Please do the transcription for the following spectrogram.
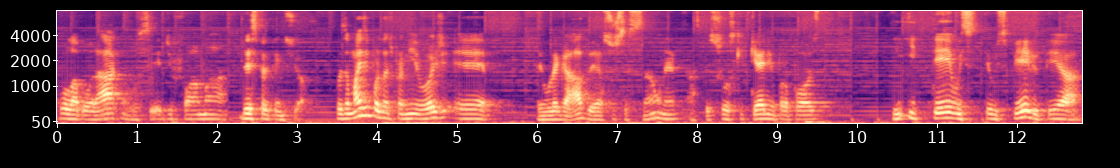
colaborar com você de forma despretensiosa. A coisa mais importante para mim hoje é, é o legado, é a sucessão, né? As pessoas que querem o propósito e, e ter, o, ter o espelho, ter a,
